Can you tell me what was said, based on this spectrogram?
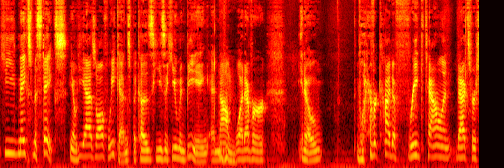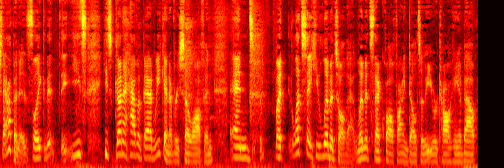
he makes mistakes. You know, he has off weekends because he's a human being and not mm-hmm. whatever, you know, whatever kind of freak talent Max Verstappen is. Like he's he's gonna have a bad weekend every so often, and but let's say he limits all that, limits that qualifying delta that you were talking about,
